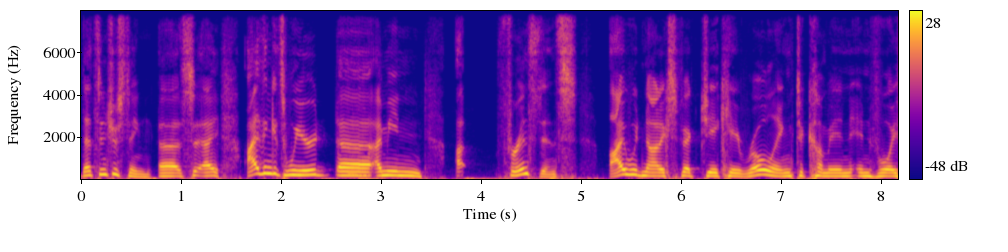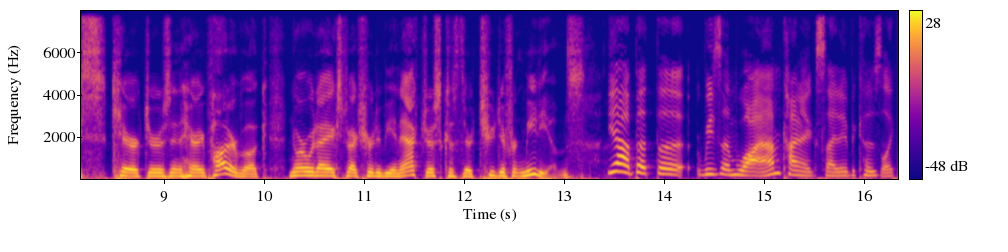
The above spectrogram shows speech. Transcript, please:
that's interesting. Uh, so I I think it's weird. Uh, I mean, uh, for instance. I would not expect J.K. Rowling to come in and voice characters in a Harry Potter book, nor would I expect her to be an actress because they're two different mediums. Yeah, but the reason why I'm kind of excited because like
